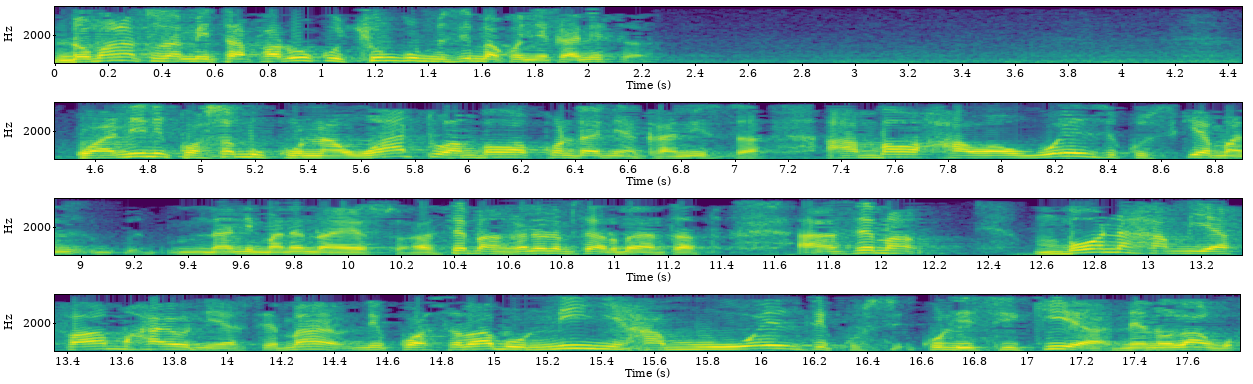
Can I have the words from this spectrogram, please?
Ndio maana tuna mitafaruku chungu mzima kwenye kanisa kwa nini? Kwa sababu kuna watu ambao wako ndani ya kanisa ambao hawawezi kusikia man, nani maneno ya yesu. Anasema angalia mstari arobaini na tatu. Anasema mbona hamyafahamu hayo ni yasemayo ni kwa sababu ninyi hamuwezi kulisikia neno langu.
